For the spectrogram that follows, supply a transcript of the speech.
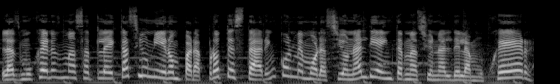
las mujeres mazatlecas se unieron para protestar en conmemoración al Día Internacional de la Mujer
